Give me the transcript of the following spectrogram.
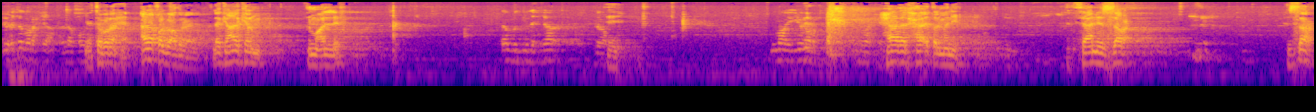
يعتبر إحياء على قول يعتبر إحياء. على قول بعض العلماء. لكن على كلام المؤلف. لابد من إحياء. إيه. هذا الحائط المنيع. الثاني الزرع. الزرع.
